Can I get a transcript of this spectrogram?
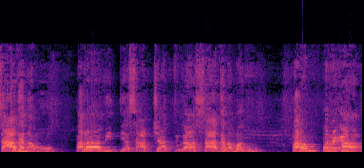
సాధనము పరావిద్య సాక్షాత్తుగా సాధనమగును. పరంపరగా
